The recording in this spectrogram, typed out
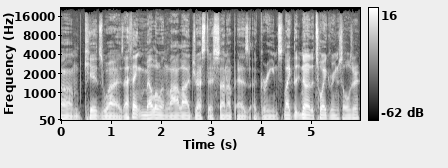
Um, kids wise, I think Melo and Lala dressed their son up as a green, like the you know the toy green soldier.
